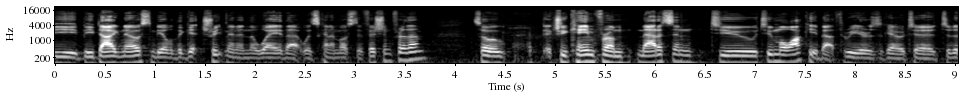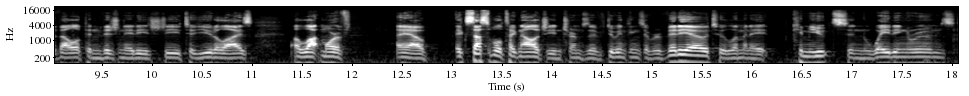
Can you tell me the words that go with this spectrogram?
be, be diagnosed and be able to get treatment in the way that was kind of most efficient for them. So actually came from Madison to, to Milwaukee about three years ago to, to develop Envision ADHD to utilize a lot more of you know, accessible technology in terms of doing things over video to eliminate commutes and waiting rooms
